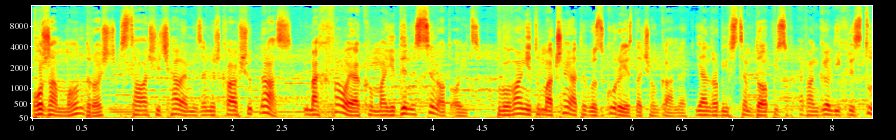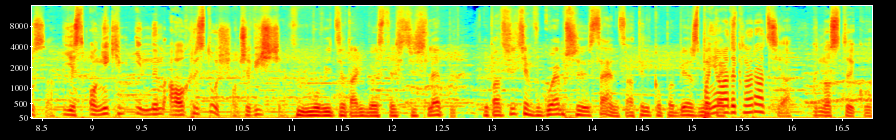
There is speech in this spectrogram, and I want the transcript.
Boża mądrość stała się ciałem i zamieszkała wśród nas. I ma chwałę, jaką ma jedyny Syn od Ojca. Próbowanie tłumaczenia tego z góry jest naciągane. Jan robi wstęp do opisów Ewangelii Chrystusa. I jest o nikim innym, a o Chrystusie. Oczywiście. Mówicie tak, bo jesteście ślepi. Nie patrzycie w głębszy sens, a tylko pobieżny Wspaniała tekst. deklaracja, gnostyku.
